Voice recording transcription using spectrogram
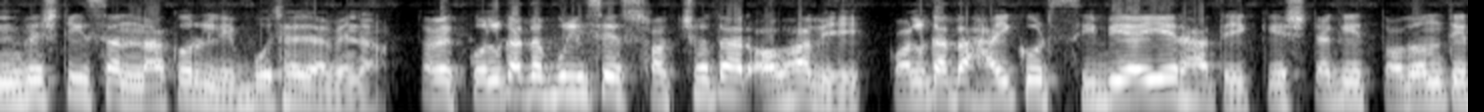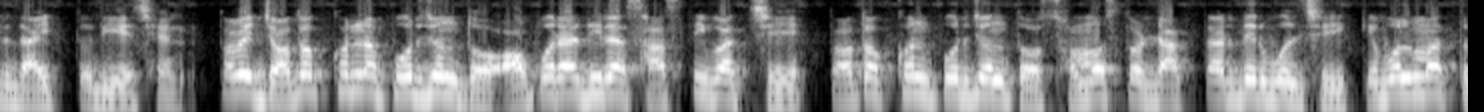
ইনভেস্টিগেশন না করলে বোঝা যাবে না। তবে কলকাতা পুলিশের স্বচ্ছতার অভাবে কলকাতা হাইকোর্ট সিবিআই এর হাতে কেসটাকে তদন্তের দায়িত্ব দিয়েছেন। তবে যতক্ষণ না পর্যন্ত অপরাধীরা শাস্তি পাচ্ছে, ততক্ষণ পর্যন্ত সমস্ত ডাক্তারদের বলছি, কেবলমাত্র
